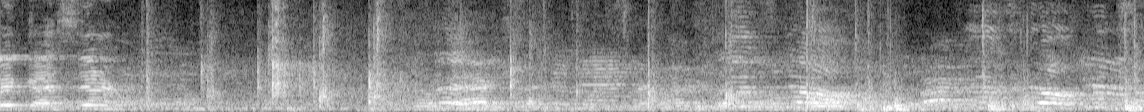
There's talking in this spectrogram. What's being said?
Great guys, center. Hey. Good stuff. Good stuff. Good stuff.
